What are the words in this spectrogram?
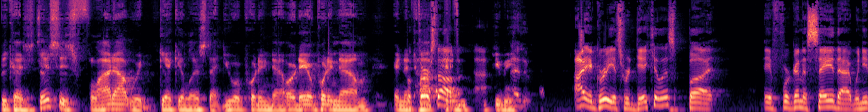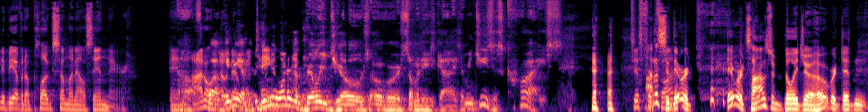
because this is flat out ridiculous that you were putting down, or they were putting down in the But top first off, 10 QB. I agree, it's ridiculous, but if we're going to say that, we need to be able to plug someone else in there. And Oh, I don't fuck. know give that me, a, give me one of the Billy Joes over some of these guys. I mean, Jesus Christ. Just for Honestly, fun. there were there were times when Billy Joe Hobart didn't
